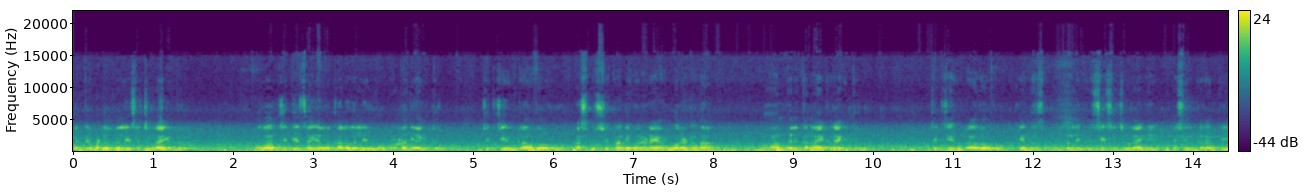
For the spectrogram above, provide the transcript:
ಮಂತ್ರಿಮಂಡಲದಲ್ಲಿ ಸಚಿವರಾಗಿದ್ದರು. ಮೊರಾರ್ಜಿ ದೇಸಾಯಿ ಅವರ ಕಾಲದಲ್ಲಿ ಉಪ ಪ್ರಧಾನಿಯಾಗಿದ್ದರು. ಜಗಜೀವನ್ ರಾಮ್ ಅವರು ಅಸ್ಪೃಶ್ಯತಾ ನಿವಾರಣೆಯ ಹೋರಾಟದ ಮಹಾನ್ ದಲಿತ ನಾಯಕರಾಗಿದ್ದರು. ಜಗಜೀವನ್ ರಾಮ್ ಅವರು ಕೇಂದ್ರ ಸಂಪುಟದಲ್ಲಿ ಕೃಷಿ ಸಚಿವರಾಗಿ ಹಸಿರು ಕ್ರಾಂತಿ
